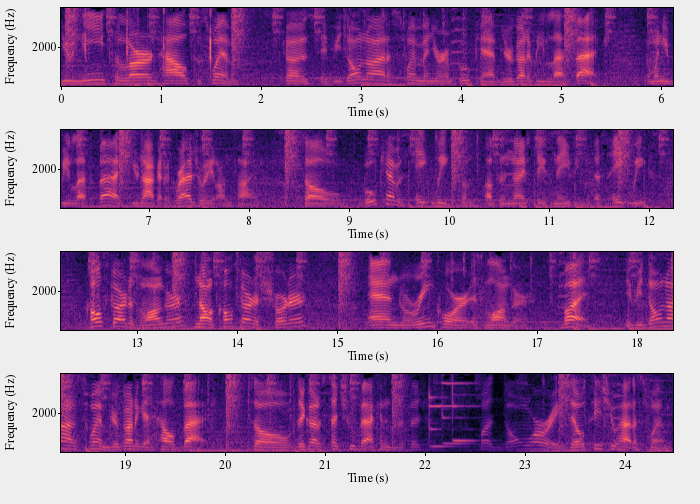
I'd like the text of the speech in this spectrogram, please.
you need to learn how to swim because if you don't know how to swim and you're in boot camp, you're going to be left back. And when you be left back, you're not going to graduate on time. So boot camp is eight weeks of, of, the United States Navy. That's eight weeks. Coast Guard is longer. No, Coast Guard is shorter and Marine Corps is longer. But if you don't know how to swim, you're to get held back. So they're to set you back in the division. But don't worry, they'll teach you how to swim.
